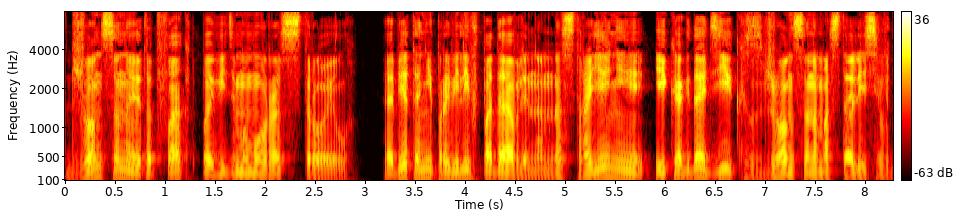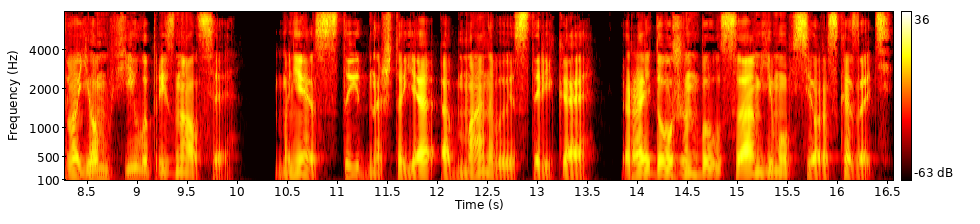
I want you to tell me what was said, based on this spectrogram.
Джонсона этот факт, по-видимому, расстроил. Обед они провели в подавленном настроении, и когда Дик с Джонсоном остались вдвоем, Фила признался. «Мне стыдно, что я обманываю старика. Рай должен был сам ему все рассказать».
